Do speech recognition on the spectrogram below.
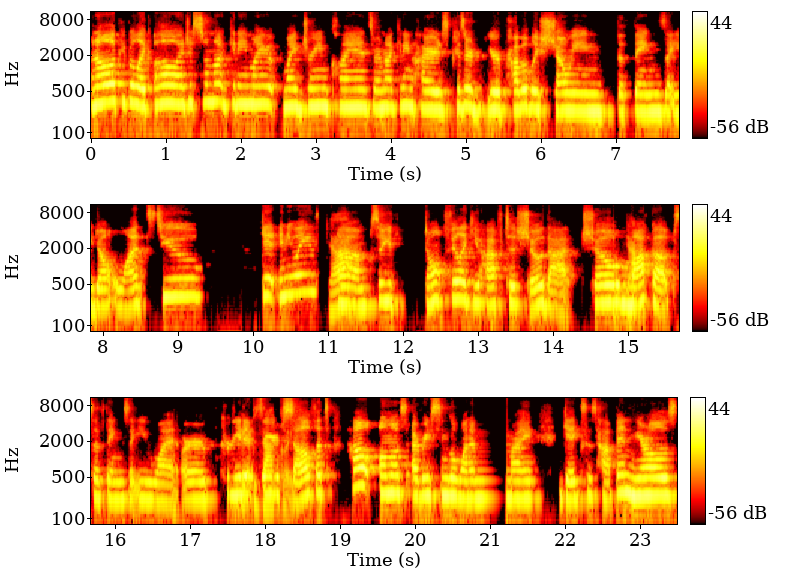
And a lot of people are like oh i just i'm not getting my my dream clients or i'm not getting hires because they're, you're probably showing the things that you don't want to get anyways. Yeah. Um so you don't feel like you have to show that. Show yeah. mock-ups of things that you want or create it for yourself. That's how almost every single one of my gigs has happened. Murals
